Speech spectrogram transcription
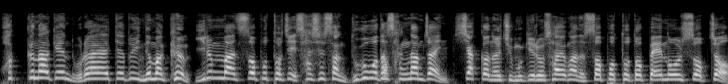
화끈하게 놀아야 할 때도 있는 만큼 이름만 서포터지 사실상 누구보다 상남자인 shotgun을 주무기로 사용하는 서포터도 빼놓을 수 없죠.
